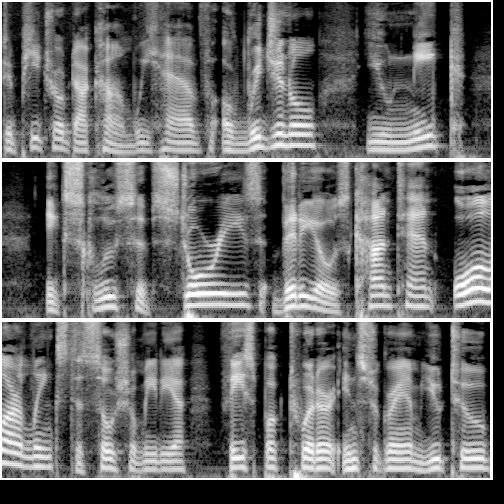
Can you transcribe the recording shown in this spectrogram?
depetro.com. We have original, unique, exclusive stories, videos, content, all our links to social media Facebook, Twitter, Instagram, YouTube.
